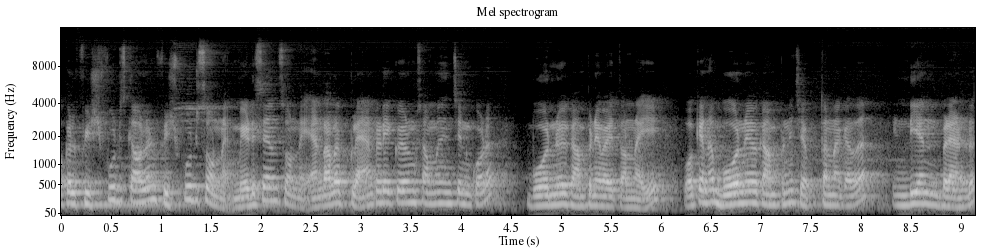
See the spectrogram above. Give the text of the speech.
ఒకవేళ ఫిష్ ఫుడ్స్ కావాలంటే ఫిష్ ఫుడ్స్ ఉన్నాయి మెడిసిన్స్ ఉన్నాయి. అండ్ అలాగే ప్లాంటెడ్ ఎక్వేరియం సంబంధించిన కూడా బోర్నియో కంపెనీ అయితే ఉన్నాయి. ఓకేనా? బోర్నియో కంపెనీ చెప్తున్నా కదా ఇండియన్ బ్రాండ్.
